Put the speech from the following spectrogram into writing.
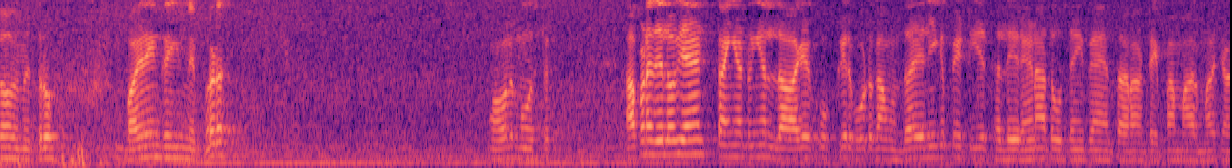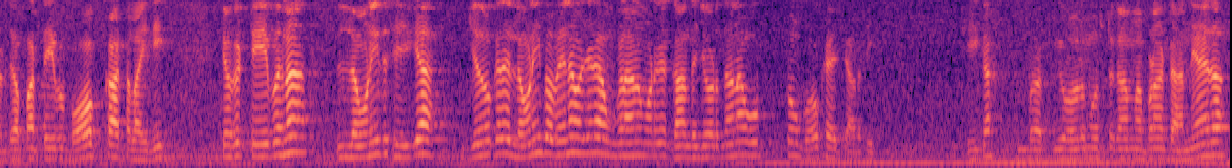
ਲੋ ਮਿੱਤਰੋ ਵਾਇਰਿੰਗ ਗਈ ਨਿਬੜ। ਆਲਮੋਸਟ ਆਪਣੇ ਦੇ ਲੋ ਵੀ ਐ ਟਾਈਆਂ ਟੂਈਆਂ ਲਾ ਕੇ ਕੋਕੇ ਰਿਪੋਰਟ ਕੰਮ ਹੁੰਦਾ। ਇਹ ਨਹੀਂ ਕਿ ਪੇਟੀ ਦੇ ਥੱਲੇ ਰਹਿਣਾ ਤਾਂ ਉਦਾਂ ਹੀ ਪੈਣ ਤਾਰਾਂ ਟੇਪਾਂ ਮਾਰ ਮਾਰ ਛੱਡ ਦਿਓ ਆਪਾਂ ਟੇਪ ਬਹੁਤ ਘੱਟ ਲਾਈ ਦੀ, ਕਿਉਂਕਿ ਟੇਪ ਨਾ ਲਾਉਣੀ ਤਾਂ ਠੀਕ ਆ। ਜਦੋਂ ਕਦੇ ਲਾਉਣੀ ਪਵੇ ਨਾ, ਉਹ ਜਿਹੜਾ ਉਂਗਲਾਂ ਨੂੰ ਮੁੜ ਕੇ ਗੰਦ ਜੁੜਦਾ ਨਾ, ਉਹ ਤੋਂ ਬਹੁਤ ਖਿੱਚ ਚੜਦੀ ਠੀਕ ਆ? ਬਾਕੀ ਆਲਮੋਸਟ ਕੰਮ ਆਪਣਾ ਡਨ ਆ ਇਹਦਾ।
